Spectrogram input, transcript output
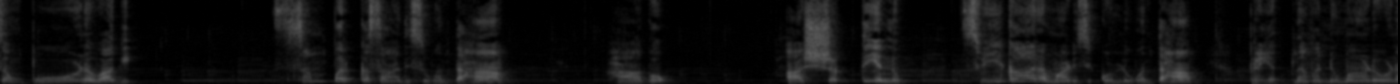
ಸಂಪೂರ್ಣವಾಗಿ ಸಂಪರ್ಕ ಸಾಧಿಸುವಂತಹ ಹಾಗೂ ಆ ಶಕ್ತಿಯನ್ನು ಸ್ವೀಕಾರ ಮಾಡಿಸಿಕೊಳ್ಳುವಂತಹ ಪ್ರಯತ್ನವನ್ನು ಮಾಡೋಣ.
